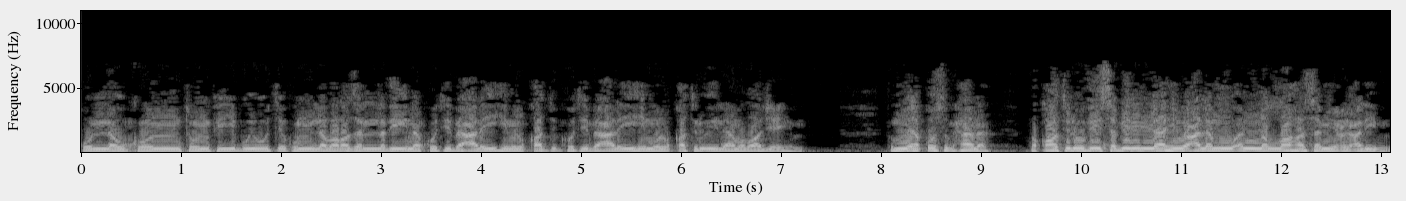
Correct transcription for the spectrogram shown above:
قل لو كنتم في بيوتكم لبرز الذين كتب عليهم القتل كتب عليهم القتل إلى مضاجعهم. ثم يقول سبحانه فقاتلوا في سبيل الله واعلموا أن الله سميع عليم.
